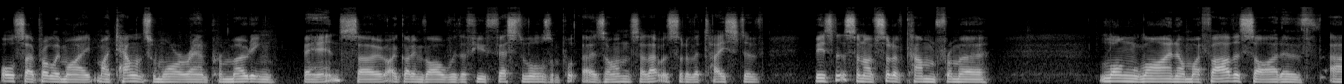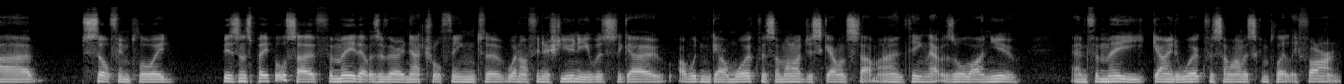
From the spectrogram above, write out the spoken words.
also probably my my talents were more around promoting bands. So I got involved with a few festivals and put those on. So that was sort of a taste of business, and I've sort of come from a long line on my father's side of uh, self-employed business people. So for me, that was a very natural thing to when I finished uni was to go. I wouldn't go and work for someone. I'd just go and start my own thing. That was all I knew. And for me, going to work for someone was completely foreign.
